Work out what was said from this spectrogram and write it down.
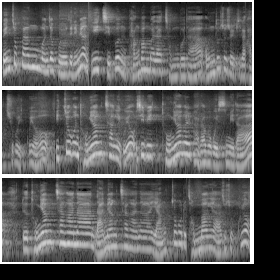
왼쪽 방 먼저 보여드리면 이 집은 방방마다 전부 다 온도 조절기가 갖추고 있고요. 이쪽은 동양창이고요. 이 집이 동양을 바라보고 있습니다. 그래서 동양창 하나, 남양창 하나 양쪽으로 전망이 아주 좋고요.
